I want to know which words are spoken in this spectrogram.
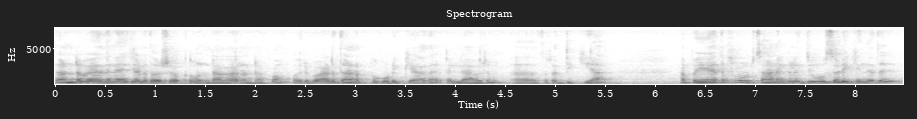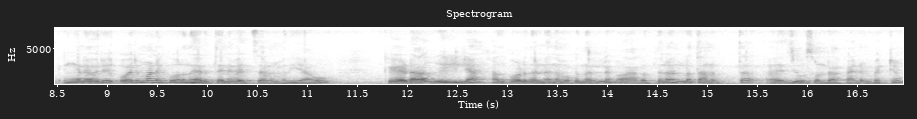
തൊണ്ടവേദന ജലദോഷമൊക്കെ ഉണ്ടാകാറുണ്ട്. അപ്പം ഒരുപാട് തണുപ്പ് കുടിക്കാതെ എല്ലാവരും ശ്രദ്ധിക്കുക. അപ്പോൾ ഏത് ഫ്രൂട്ട്സ് ആണെങ്കിലും ജ്യൂസ് അടിക്കുന്നത് ഇങ്ങനെ ഒരു ഒരു മണിക്കൂർ നേരത്തേന് വെച്ചാൽ മതിയാവും. കേടാകുകയില്ല. അതുപോലെ തന്നെ നമുക്ക് നല്ല പാകത്തിനുള്ള തണുത്ത ജ്യൂസ് ഉണ്ടാക്കാനും പറ്റും.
